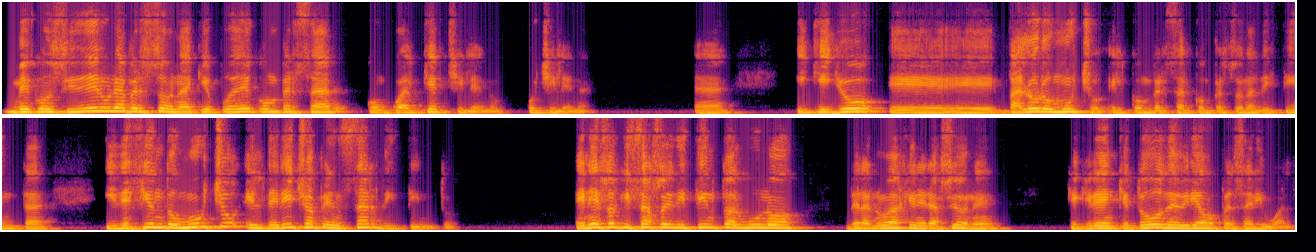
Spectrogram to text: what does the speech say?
me considero una persona que puede conversar con cualquier chileno o chilena. ¿eh? Y que yo eh, valoro mucho el conversar con personas distintas y defiendo mucho el derecho a pensar distinto. En eso quizás soy distinto a algunos de las nuevas generaciones que creen que todos deberíamos pensar igual.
